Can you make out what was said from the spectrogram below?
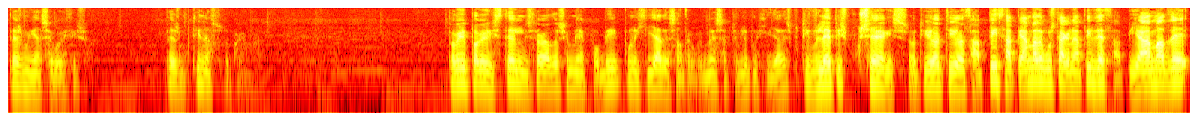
Πες μου για να σε βοηθήσω. Πες μου, τι είναι αυτό το πράγμα. Πρωί πρωί στέλνεις τώρα εδώ σε μια εκπομπή που είναι χιλιάδες άνθρωποι μέσα, που τη βλέπουν χιλιάδες, που τη βλέπεις, που ξέρεις ότι ό,τι θα πει, θα πει. Άμα δεν γουστάρει να πει, δεν θα πει. Άμα δεν.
